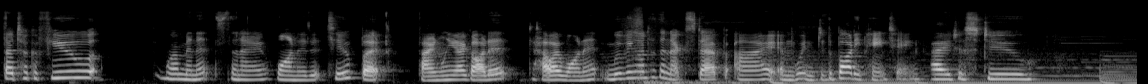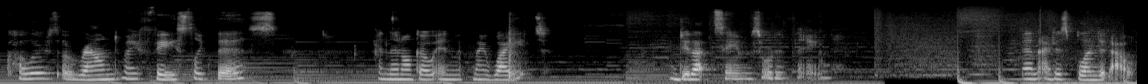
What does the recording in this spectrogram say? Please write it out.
That took a few more minutes than I wanted it to, but finally I got it to how I want it. Moving on to the next step, I am going to do the body painting. I just do colors around my face like this. And then I'll go in with my white and do that same sort of thing. Then I just blend it out.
